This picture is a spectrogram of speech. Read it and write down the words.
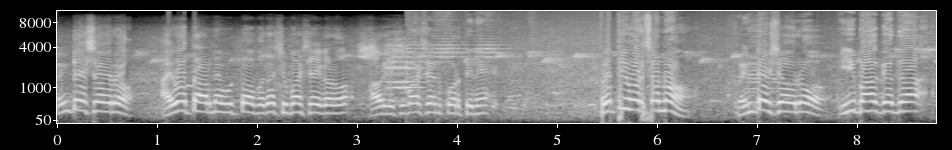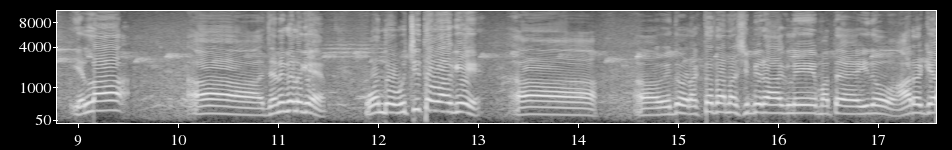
ವೆಂಕಟೇಶ್ ಅವರು ಐವತ್ತಾರನೇ ಹುಟ್ಟುಹಬ್ಬದ ಶುಭಾಶಯಗಳು. ಅವರಿಗೆ ಶುಭಾಶಯನ ಕೋರ್ತೀನಿ. ಪ್ರತಿ ವರ್ಷವೂ ವೆಂಕಟೇಶ್ ಅವರು ಈ ಭಾಗದ ಎಲ್ಲ ಜನಗಳಿಗೆ ಒಂದು ಉಚಿತವಾಗಿ ಇದು ರಕ್ತದಾನ ಶಿಬಿರ ಆಗಲಿ, ಮತ್ತು ಇದು ಆರೋಗ್ಯ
